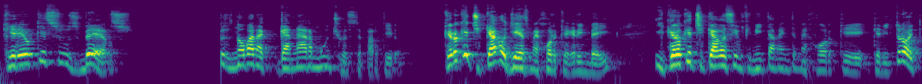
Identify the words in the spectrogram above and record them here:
creo que sus Bears pues no van a ganar mucho este partido. Creo que Chicago ya es mejor que Green Bay. Y creo que Chicago es infinitamente mejor que, que Detroit.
